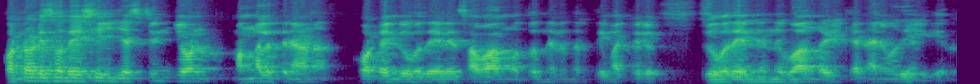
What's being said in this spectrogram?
കൊട്ടോടി സ്വദേശി ജസ്റ്റിൻ ജോൺ മംഗലത്തിനാണ് കോട്ടയം രൂപതയിലെ സഭാംഗത്വം നിലനിർത്തി മറ്റൊരു രൂപതയിൽ നിന്ന് വിവാഹം കഴിക്കാൻ അനുമതി നൽകിയത്.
